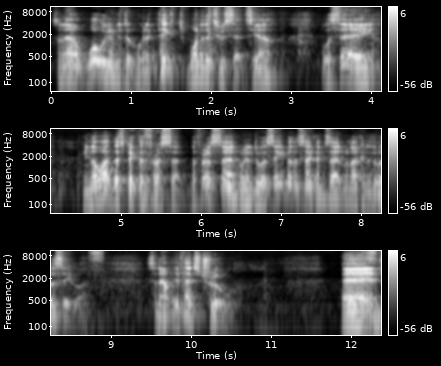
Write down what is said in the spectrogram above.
So now, what we're going to do, we're going to pick one of the two sets, yeah? We'll say, you know what, let's pick the first set. The first set, we're going to do a Seba, the second set, we're not going to do a Seba. So now, if that's true, and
